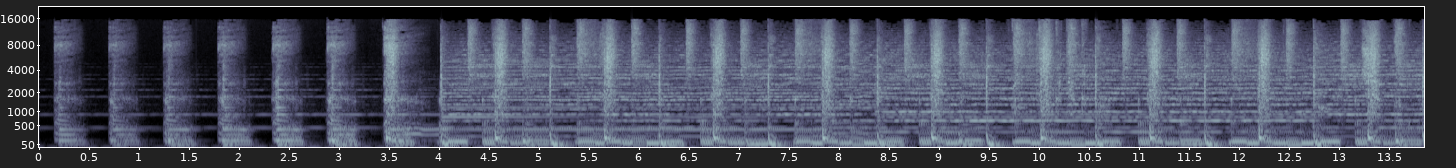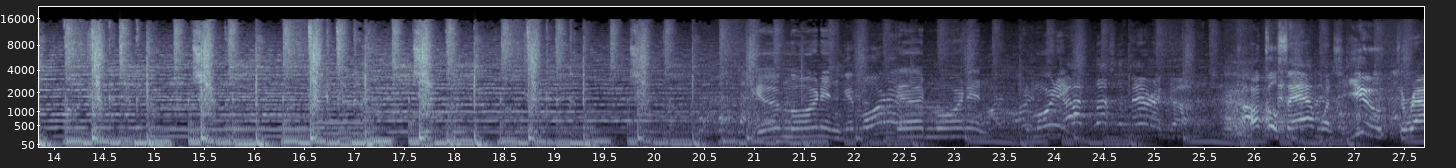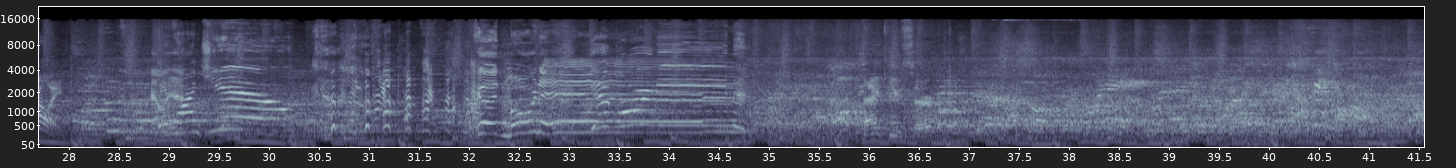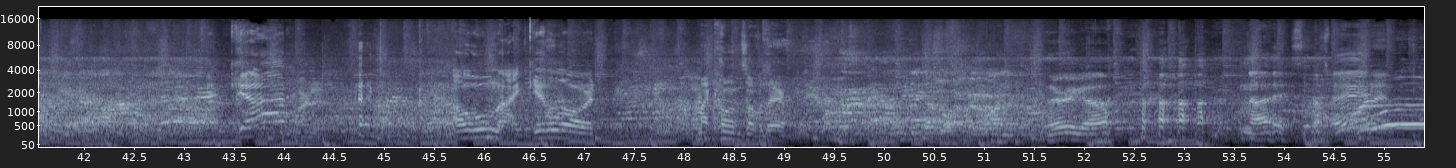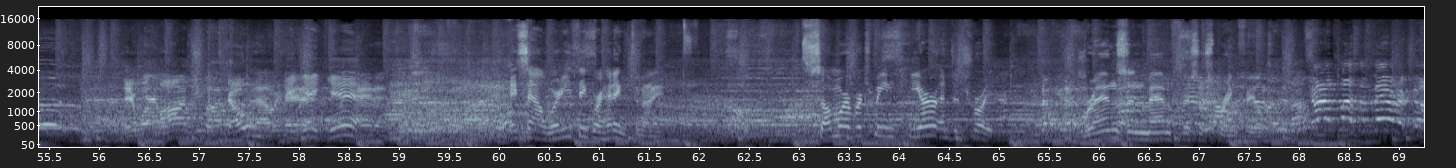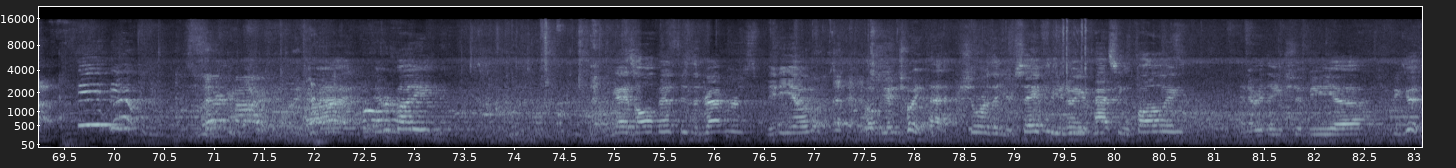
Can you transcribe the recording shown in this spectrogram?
to rally. We want you. Good morning. Good morning. Thank you, sir. God. oh my good lord. My cone's over there. There you go. nice. Hey. Hey, one launch, let's go. Yeah, we made Hey, it. yeah. Hey Sal, where do you think we're heading tonight? Somewhere between here and Detroit. Rennes and Memphis or Springfield. God bless America! All right, everybody. You guys all been through the driver's video. Hope you enjoyed that. I'm sure that you're safe and you know you're passing and following, and everything should be uh, should be good.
